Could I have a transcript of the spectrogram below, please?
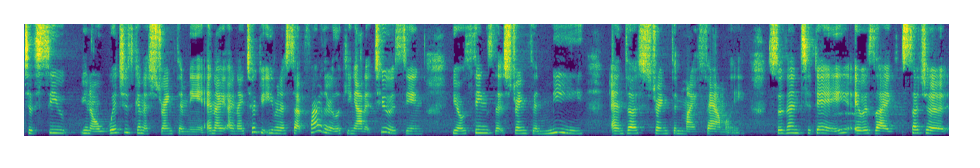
to see, you know, which is going to strengthen me. And I and I took it even a step farther, looking at it too, as seeing, you know, things that strengthen me and thus strengthen my family. So then today it was like such a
